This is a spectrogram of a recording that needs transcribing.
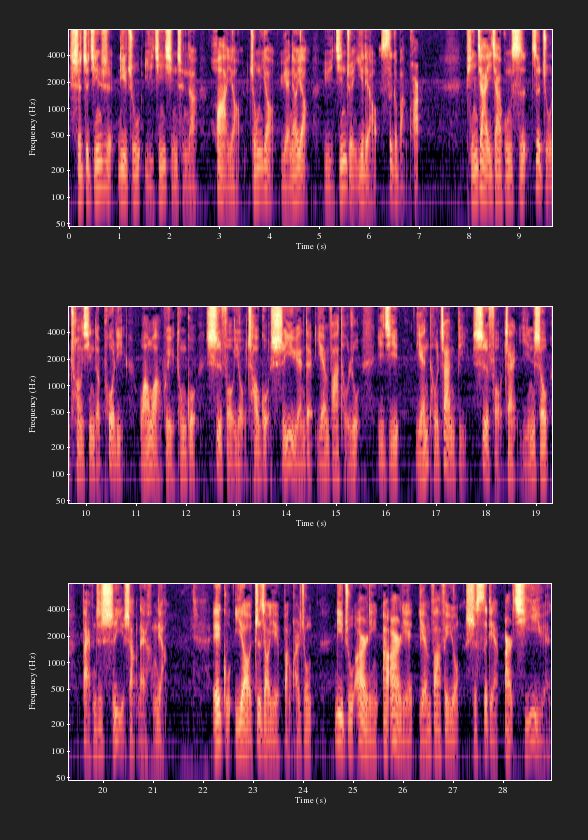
时至今日，丽珠已经形成了化药、中药、原料药与精准医疗四个板块。评价一家公司自主创新的魄力，往往会通过是否有超过十亿元的研发投入，以及年投占比是否占营收百分之十以上来衡量。A 股医药制造业板块中。立柱二零二二年研发费用十四点二七亿元，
